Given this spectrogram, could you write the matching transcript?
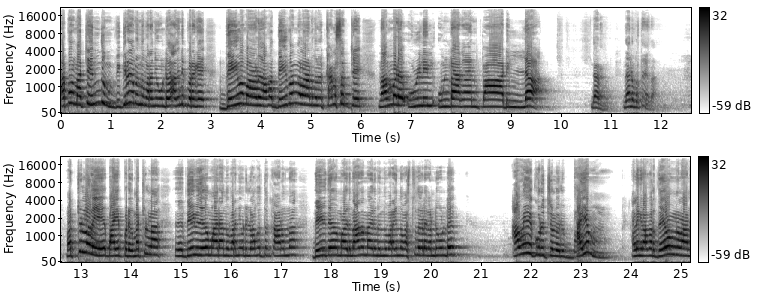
അപ്പോൾ മറ്റെന്തും വിഗ്രഹമെന്ന് പറഞ്ഞുകൊണ്ട് അതിന് പിറകെ ദൈവമാണ് അവ ദൈവങ്ങളാണെന്നൊരു കൺസെപ്റ്റ് നമ്മുടെ ഉള്ളിൽ ഉണ്ടാകാൻ പാടില്ല. ഇതാണ് ഇതാണ് പ്രത്യേകത. മറ്റുള്ളവയെ ഭയപ്പെടുക മറ്റുള്ള ദേവിദേവന്മാരാന്ന് പറഞ്ഞുകൊണ്ട് ലോകത്ത് കാണുന്ന ദേവിദേവന്മാരും നാഥന്മാരും എന്ന് പറയുന്ന വസ്തുതകളെ കണ്ടുകൊണ്ട് അവയെക്കുറിച്ചുള്ളൊരു ഭയം അല്ലെങ്കിൽ അവർ ദൈവങ്ങളാണ്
